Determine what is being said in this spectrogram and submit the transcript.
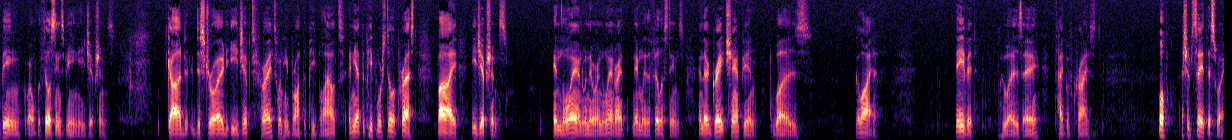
being, well, the Philistines being Egyptians. God destroyed Egypt, right, when he brought the people out, and yet the people were still oppressed by Egyptians in the land when they were in the land, right, namely the Philistines. And their great champion was Goliath. David, who was a type of Christ. Well, I should say it this way.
